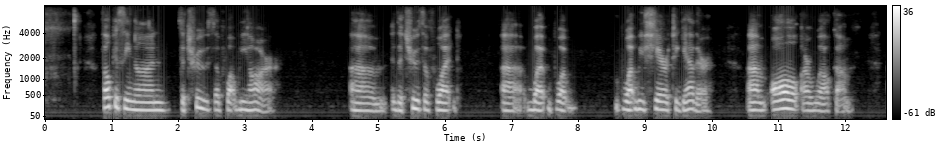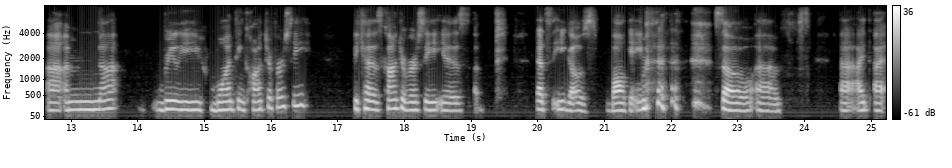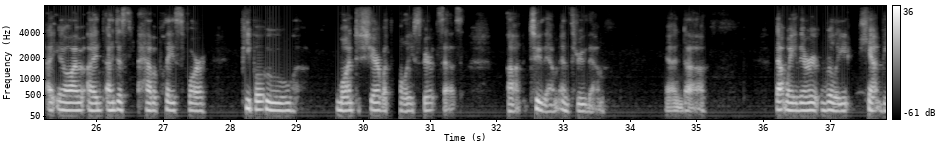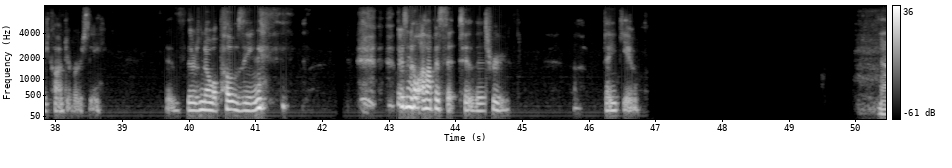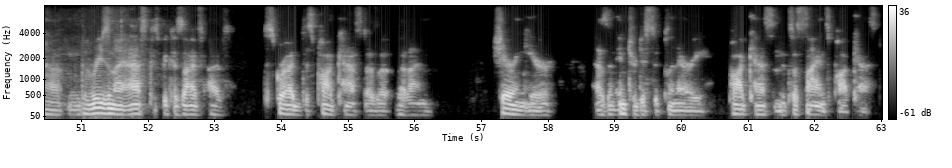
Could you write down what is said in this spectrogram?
focusing on the truth of what we are um, the truth of what uh, what what what we share together um, all are welcome. Uh, i'm not really wanting controversy because controversy is uh, that's the ego's ball game so um, uh, I, I, you know, I, I, just have a place for people who want to share what the Holy Spirit says uh, to them and through them, and uh, that way there really can't be controversy. There's, there's no opposing. there's no opposite to the truth. Thank you. Yeah, the reason I ask is because I've I've described this podcast as a that I'm sharing here as an interdisciplinary podcast, and it's a science podcast.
